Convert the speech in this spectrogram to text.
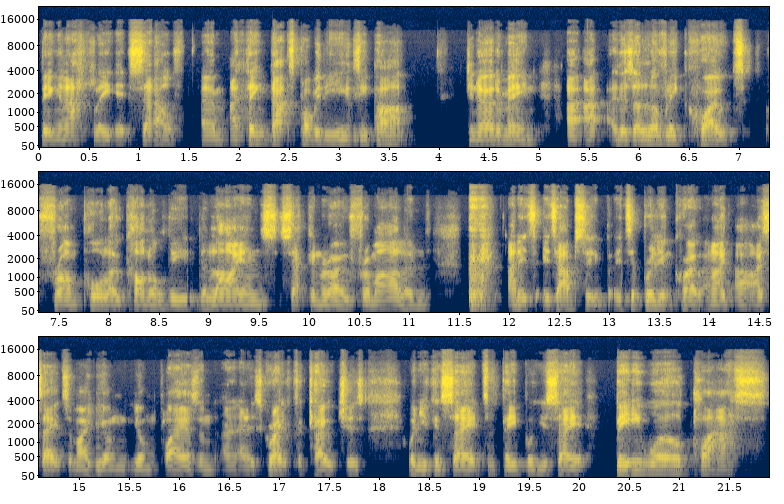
being an athlete itself, um, I think that's probably the easy part. Do you know what I mean? Uh, I, there's a lovely quote from Paul O'Connell, the, the Lions second row from Ireland, and it's it's absolutely it's a brilliant quote. And I I say it to my young young players, and, and it's great for coaches when you can say it to people. You say, "Be world class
